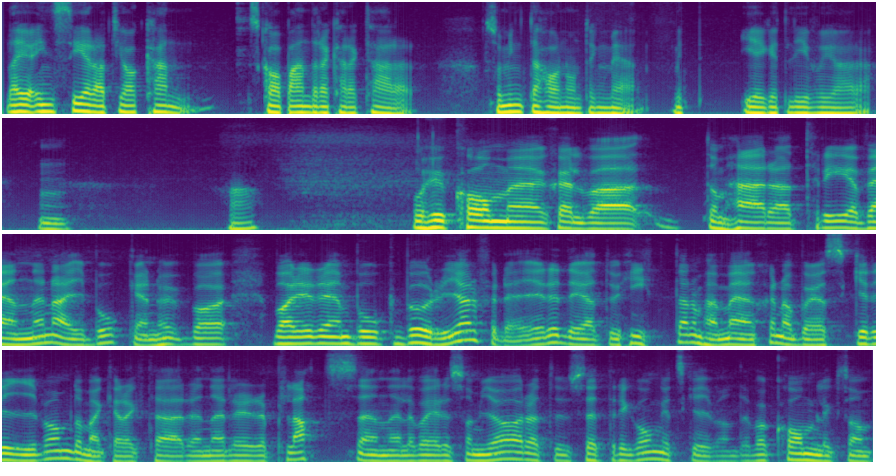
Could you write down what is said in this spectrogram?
när jag inser att jag kan skapa andra karaktärer som inte har någonting med mitt eget liv att göra. Mm. Ja. Och hur kom eh, själva de här tre vännerna i boken? Hur, var, var är det en bok börjar för dig? Är det det att du hittar de här människorna och börjar skriva om de här karaktärerna? Eller är det platsen? Eller vad är det som gör att du sätter igång ett skrivande? Var kom liksom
